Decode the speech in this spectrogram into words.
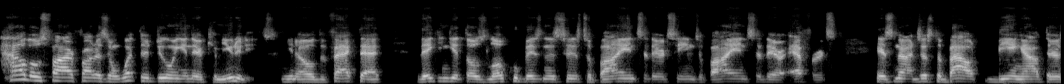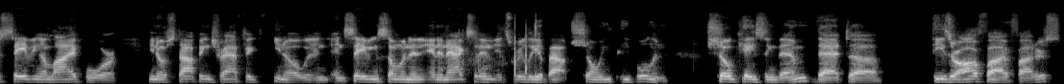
how those firefighters and what they're doing in their communities. You know, the fact that they can get those local businesses to buy into their team, to buy into their efforts. It's not just about being out there saving a life or you know stopping traffic, you know, and, and saving someone in, in, an accident. It's really about showing people and showcasing them that uh, these are our firefighters,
